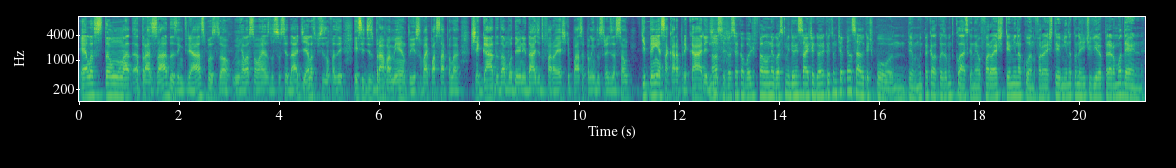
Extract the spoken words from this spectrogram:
elas estão atrasadas, entre aspas, ó, em relação ao resto da sociedade, elas precisam fazer esse desbravamento, e isso vai passar pela chegada da modernidade do faroeste, que passa pela industrialização, que tem essa cara precária de... Nossa, e você acabou de falar um negócio que me deu insight agora que eu não tinha pensado, que é tipo, tem muito aquela coisa muito clássica, né? O faroeste termina quando? O faroeste termina quando a gente vira pra era moderna, né?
